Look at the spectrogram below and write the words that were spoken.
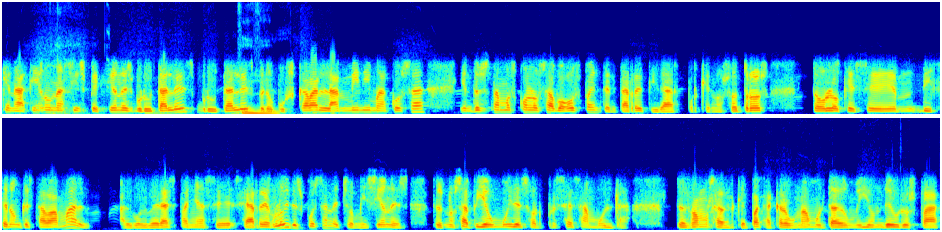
que hacían unas inspecciones brutales, brutales, pero buscaban la mínima cosa y entonces estamos con los abogados para intentar retirar, porque nosotros todo lo que se dijeron que estaba mal, al volver a España se, se, arregló y después han hecho misiones. Entonces nos ha pillado muy de sorpresa esa multa. Entonces vamos a ver qué pasa. Claro, una multa de un millón de euros para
